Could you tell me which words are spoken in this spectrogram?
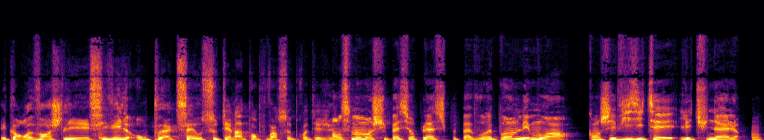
et qu'en revanche les civils ont peu accès aux souterrains pour pouvoir se protéger. En ce moment, je suis pas sur place, je peux pas vous répondre, mais moi, quand j'ai visité les tunnels en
